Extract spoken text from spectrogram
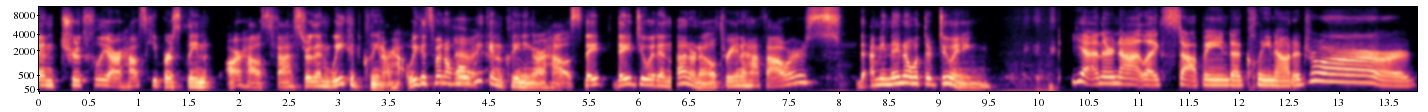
And truthfully, our housekeepers clean our house faster than we could clean our house. We could spend a whole Oh, yeah. weekend cleaning our house. They they do it in I don't know three and a half hours. I mean, they know what they're doing. yeah and they're not like stopping to clean out a drawer or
